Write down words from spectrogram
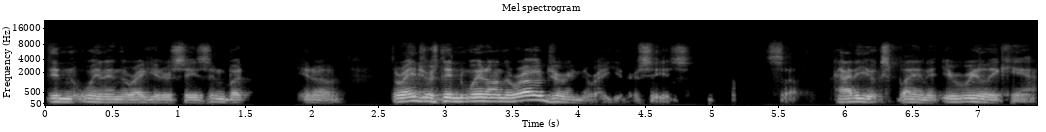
didn't win in the regular season, but you know the Rangers didn't win on the road during the regular season. So how do you explain it? You really can't.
